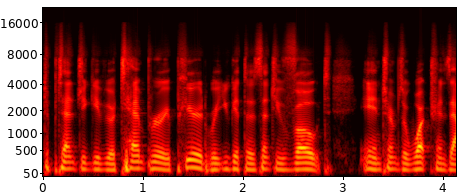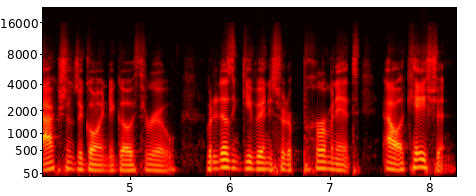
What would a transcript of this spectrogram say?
to potentially give you a temporary period where you get to essentially vote in terms of what transactions are going to go through but it doesn't give you any sort of permanent allocation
